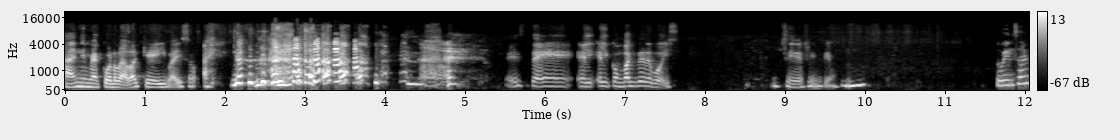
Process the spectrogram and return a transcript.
Ay, ni me acordaba que iba eso. este, el, el comeback de The Voice. Sí, definitivamente. ¿Tú, Ilse?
